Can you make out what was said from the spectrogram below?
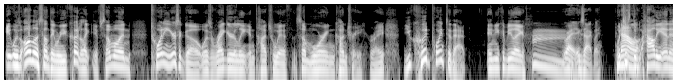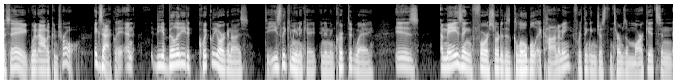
It was almost something where you could, like, if someone 20 years ago was regularly in touch with some warring country, right? You could point to that and you could be like, hmm. Right. Exactly. Which now, is the, how the NSA went out of control. Exactly. And the ability to quickly organize, to easily communicate in an encrypted way is amazing for sort of this global economy. If we're thinking just in terms of markets and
